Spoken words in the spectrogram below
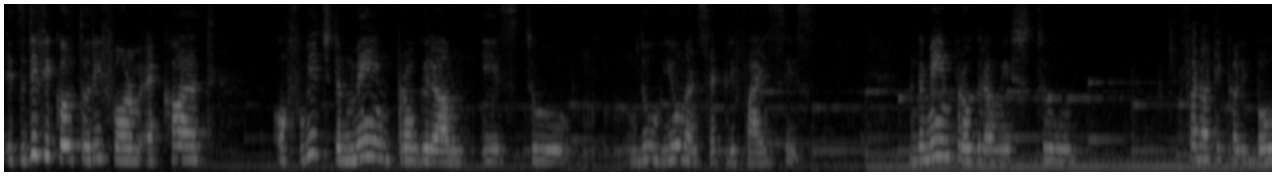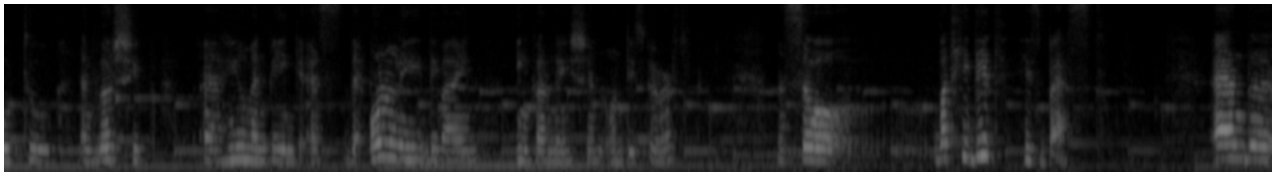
it's difficult to reform a cult of which the main program is to do human sacrifices. And the main program is to fanatically bow to and worship a human being as the only divine incarnation on this earth. And so, but he did his best. And uh,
